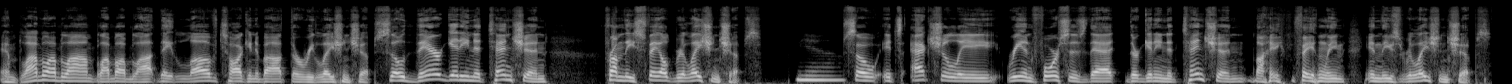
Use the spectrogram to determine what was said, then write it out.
and blah, blah, blah, blah, blah, blah. They love talking about their relationships. So they're getting attention from these failed relationships. Yeah. So it's actually reinforces that they're getting attention by failing in these relationships.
